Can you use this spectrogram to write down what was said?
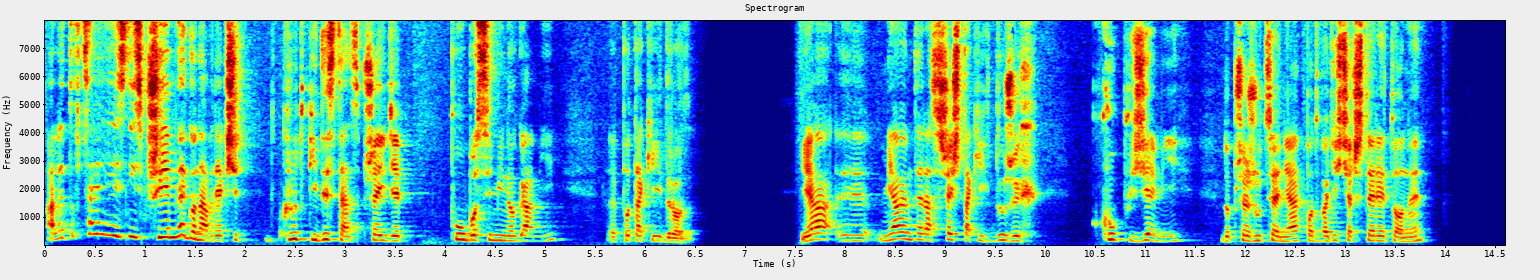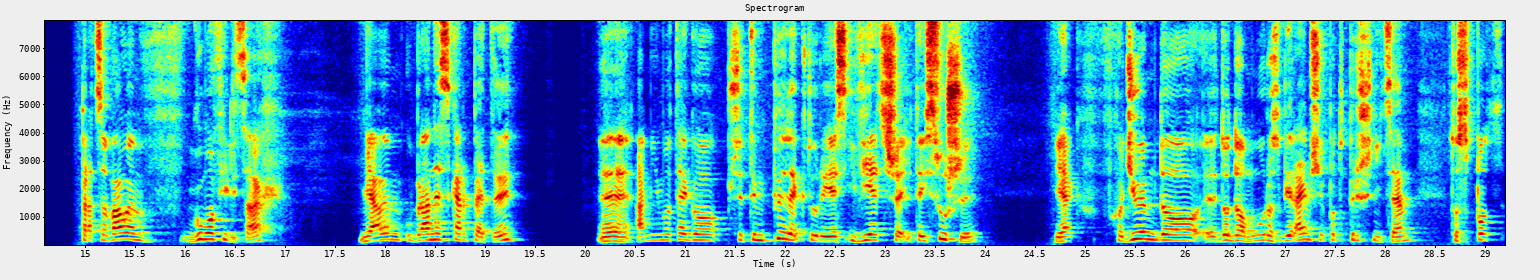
Ale to wcale nie jest nic przyjemnego, nawet jak się krótki dystans przejdzie półbosymi nogami e, po takiej drodze. Ja y, miałem teraz sześć takich dużych kup ziemi do przerzucenia po 24 tony. Pracowałem w gumofilcach, miałem ubrane skarpety, y, a mimo tego przy tym pyle, który jest i wietrze i tej suszy, jak wchodziłem do, do domu, rozbierałem się pod prysznicem, to spod,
